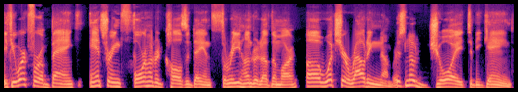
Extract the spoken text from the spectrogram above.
If you work for a bank, answering 400 calls a day and 300 of them are, uh, what's your routing number? There's no joy to be gained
